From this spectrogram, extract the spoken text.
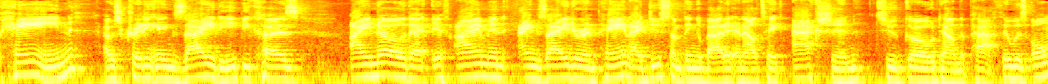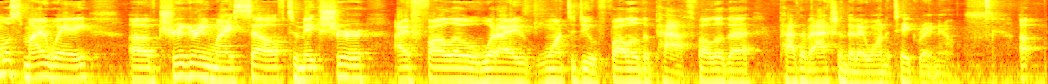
pain, I was creating anxiety because I know that if I'm in anxiety or in pain, I do something about it and I'll take action to go down the path. It was almost my way of triggering myself to make sure I follow what I want to do, follow the path, follow the path of action that I want to take right now. Uh,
